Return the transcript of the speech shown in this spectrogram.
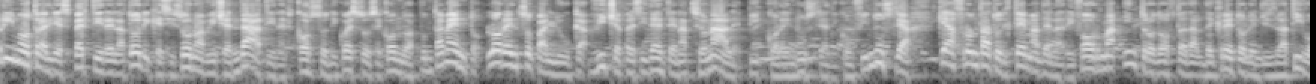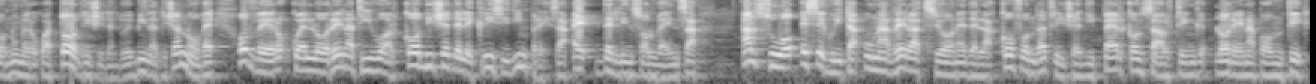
Primo tra gli esperti relatori che si sono avvicendati nel corso di questo secondo appuntamento, Lorenzo Pagliuca, vicepresidente nazionale Piccola Industria di Confindustria, che ha affrontato il tema della riforma introdotta dal decreto legislativo numero 14 del 2019, ovvero quello relativo al codice delle crisi d'impresa e dell'insolvenza, al suo è seguita una relazione della cofondatrice di Per Consulting, Lorena Ponti,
